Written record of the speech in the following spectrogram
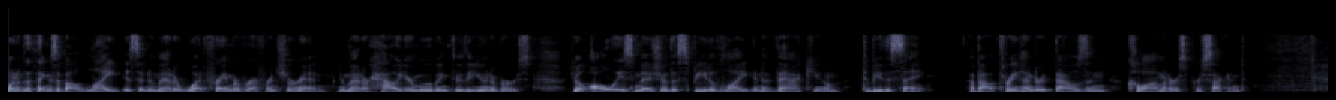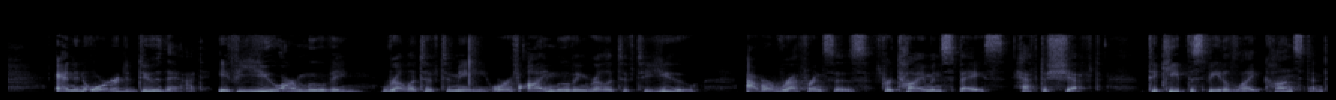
One of the things about light is that no matter what frame of reference you're in, no matter how you're moving through the universe, you'll always measure the speed of light in a vacuum to be the same, about 300,000 kilometers per second. And in order to do that, if you are moving relative to me, or if I'm moving relative to you, our references for time and space have to shift to keep the speed of light constant,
